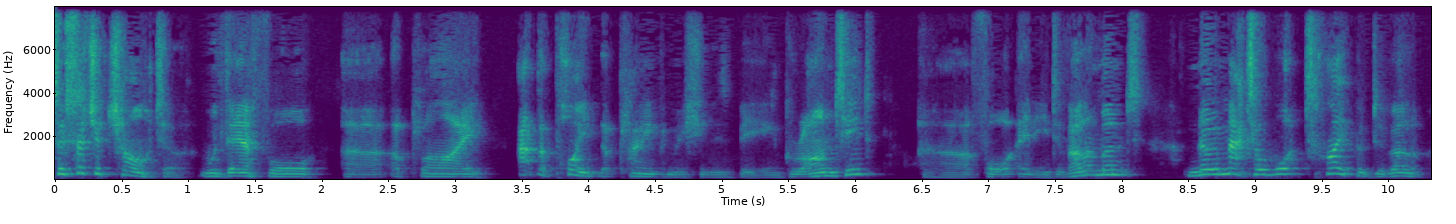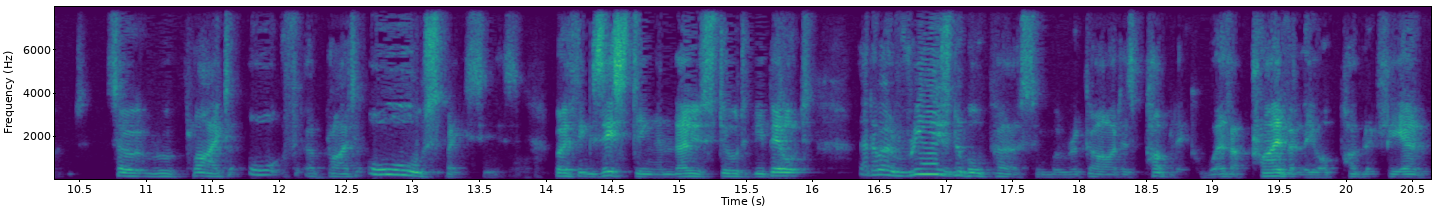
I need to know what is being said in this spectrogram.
So such a charter would therefore uh, apply at the point that planning permission is being granted uh, for any development, no matter what type of development. So it would apply to all, apply to all spaces, both existing and those still to be built, that a reasonable person would regard as public, whether privately or publicly owned.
